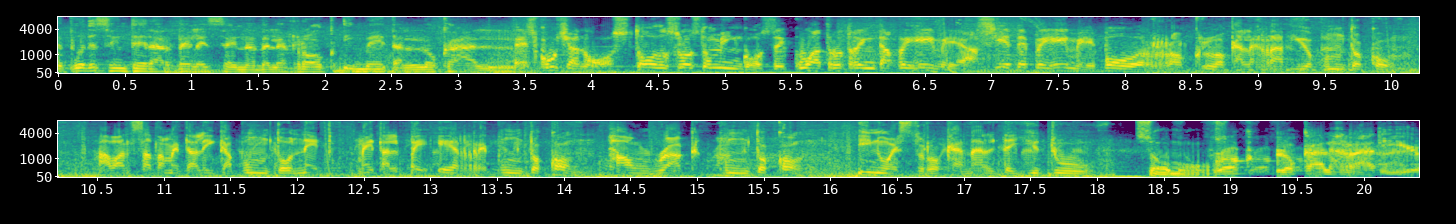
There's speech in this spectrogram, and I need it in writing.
Donde te puedes enterar de la escena del rock y metal local. Escúchanos todos los domingos de 4.30 pm a 7 pm por rocklocalradio.com, avanzadametallica.net, metalpr.com, houndrock.com y nuestro canal de YouTube. Somos Rock Local Radio.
